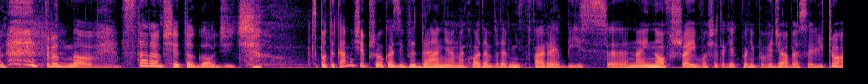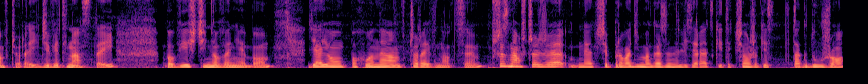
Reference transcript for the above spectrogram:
trudno. Staram się to godzić. Spotykamy się przy okazji wydania nakładem wydawnictwa Rebis, e, najnowszej, właśnie tak jak pani powiedziała, bo ja sobie liczyłam wczoraj, 19, powieści Nowe Niebo. Ja ją pochłonęłam wczoraj w nocy. Przyznam szczerze, jak się prowadzi magazyn literacki, tych książek jest tak dużo,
